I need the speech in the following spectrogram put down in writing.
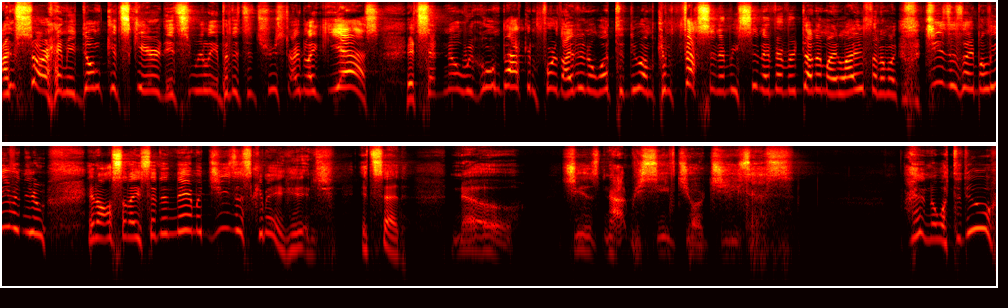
I'm sorry. I mean, don't get scared. It's really, but it's a true story. I'm like, yes. It said, no, we're going back and forth. I didn't know what to do. I'm confessing every sin I've ever done in my life. And I'm like, Jesus, I believe in you. And all of a sudden I said, in the name of Jesus, come in. And it said, no, she has not received your Jesus. I didn't know what to do.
